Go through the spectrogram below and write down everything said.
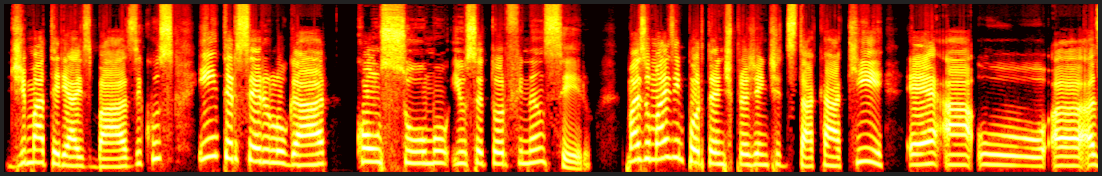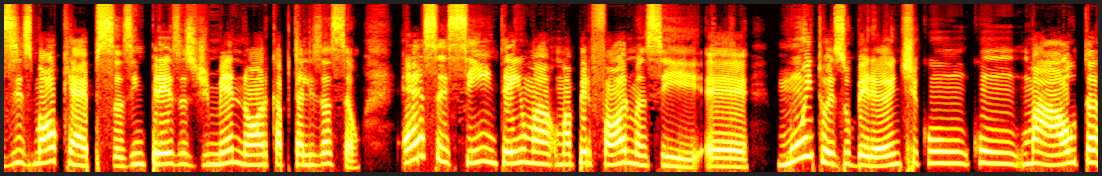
de materiais básicos, e em terceiro lugar, consumo e o setor financeiro. Mas o mais importante para a gente destacar aqui é a, o, a, as small caps, as empresas de menor capitalização. Essas sim têm uma, uma performance é, muito exuberante, com, com uma alta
